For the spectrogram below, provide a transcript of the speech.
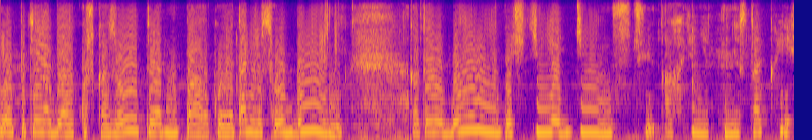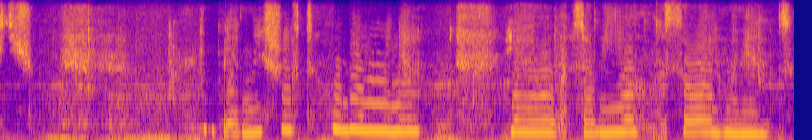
Я потерял два куска золота и одну палку, и также свой булыжник, который был у меня почти единственный. А хотя нет, не стак есть еще. Бедный Shift убил меня. Я его забью в свой момент.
